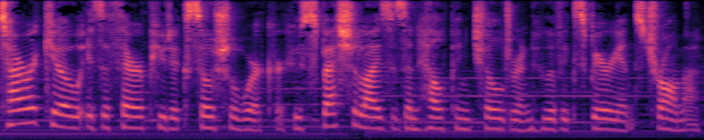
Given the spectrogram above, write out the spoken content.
Tara Keogh is a therapeutic social worker who specialises in helping children who have experienced trauma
